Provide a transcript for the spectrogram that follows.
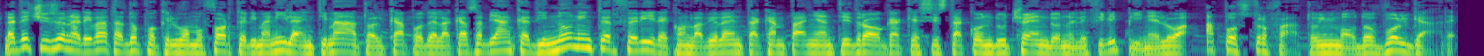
La decisione è arrivata dopo che l'uomo forte di Manila ha intimato al capo della Casa Bianca di non interferire con la violenta campagna antidroga che si sta conducendo nelle Filippine e lo ha apostrofato in modo volgare.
